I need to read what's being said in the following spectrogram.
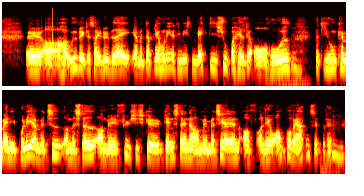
øh, og, og har udviklet sig i løbet af, jamen der bliver hun en af de mest mægtige superhelte overhovedet. Mm. Fordi hun kan manipulere med tid og med sted og med fysiske genstande og med materien og, og lave om på verden simpelthen. Mm.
